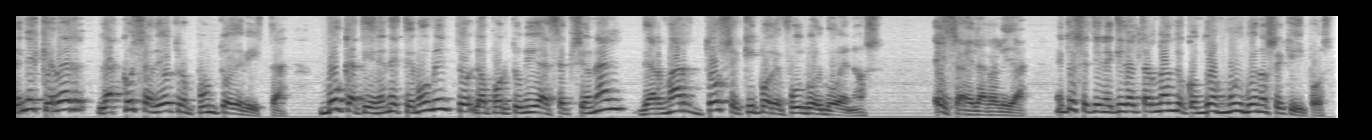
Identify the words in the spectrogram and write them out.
Tenés que ver las cosas de otro punto de vista. Boca tiene en este momento la oportunidad excepcional de armar dos equipos de fútbol buenos. Esa es la realidad. Entonces tiene que ir alternando con dos muy buenos equipos.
